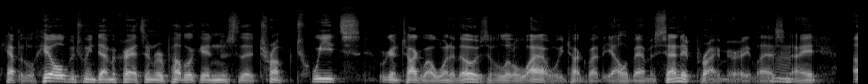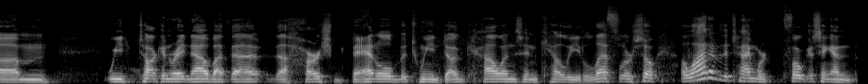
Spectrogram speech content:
Capitol Hill between Democrats and Republicans, the Trump tweets. We're going to talk about one of those in a little while when we talk about the Alabama Senate primary last night. Um, we talking right now about the the harsh battle between Doug Collins and Kelly Loeffler. So a lot of the time we're focusing on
